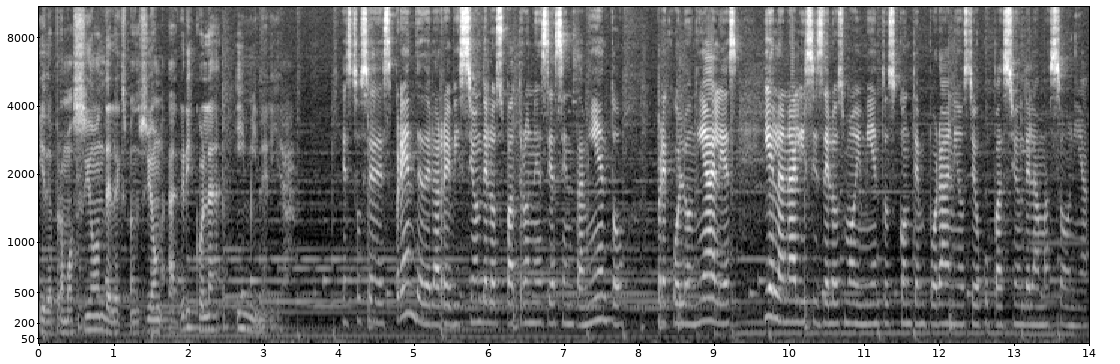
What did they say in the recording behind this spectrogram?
y de promoción de la expansión agrícola y minería. Esto se desprende de la revisión de los patrones de asentamiento precoloniales y el análisis de los movimientos contemporáneos de ocupación de la Amazonia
